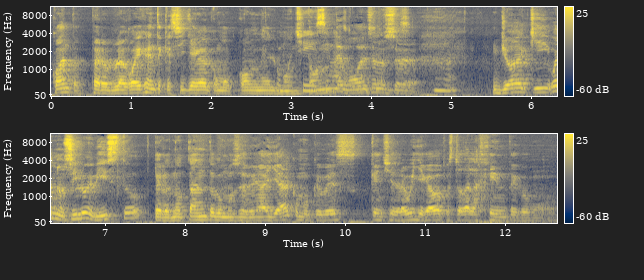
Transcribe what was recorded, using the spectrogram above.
¿cuánto? Pero luego hay gente que sí llega como con el montón de bolsas. O yo aquí, bueno, sí lo he visto, pero no tanto como se ve allá. Como que ves que en Chedraui llegaba pues toda la gente como...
